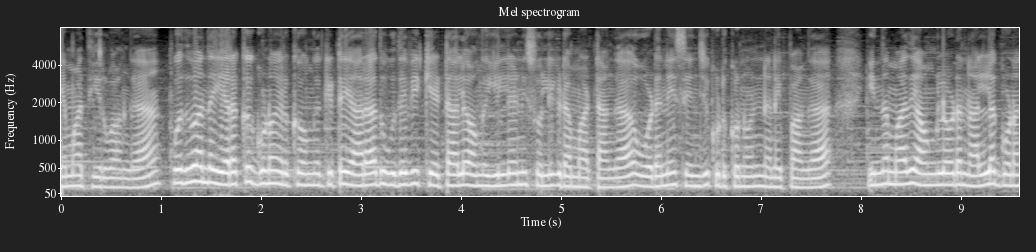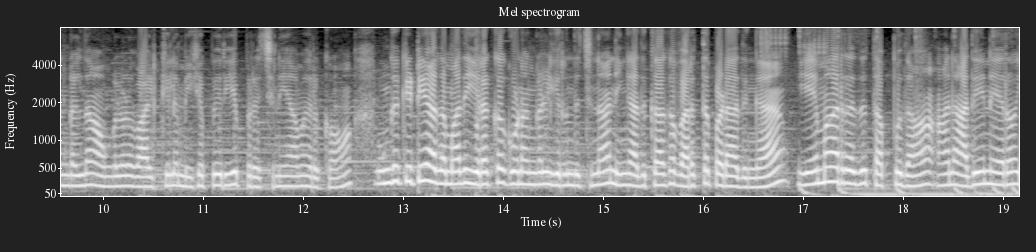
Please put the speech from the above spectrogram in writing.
ஏமாத்திடுவாங்க பொதுவாக அந்த இறக்க குணம் இருக்கவங்க கிட்ட யாராவது உதவி கேட்டாலும் அவங்க இல்லைன்னு சொல்லிக்கிட மாட்டாங்க. உடனே செஞ்சு கொடுக்கணும்னு நினைப்பாங்க. இந்த மாதிரி அவங்களோட நல்ல குணங்கள் தான் அவங்களோட வாழ்க்கையில் மிகப்பெரிய பிரச்சனையாகவும் இருக்கும். உங்ககிட்டயும் அதை மாதிரி இறக்க குணங்கள் இருந்துச்சுன்னா நீங்கள் அதுக்காக வருத்தப்படாதுங்க. ஏமாறுறது தப்பு தான் ஆனால் அதே நேரம்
